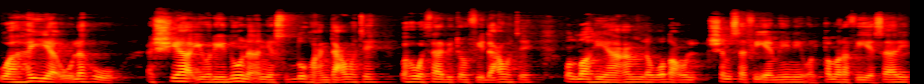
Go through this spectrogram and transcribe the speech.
وهيأوا له أشياء يريدون أن يصدوه عن دعوته وهو ثابت في دعوته. والله يا عم لو وضعوا الشمس في يميني والقمر في يساري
